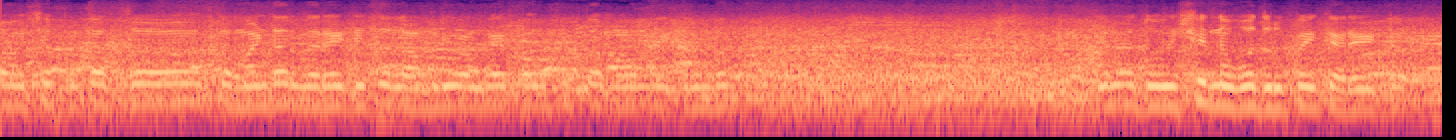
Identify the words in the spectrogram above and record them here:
अशा प्रकारचं कमांडर व्हरायटीचं लांबडी वांगाय पाहू शकता. भाव एक नंबर. दोनशे नव्वद रुपये कॅरेट.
